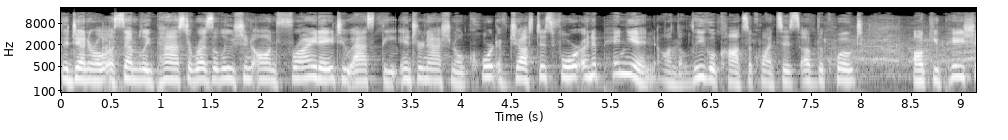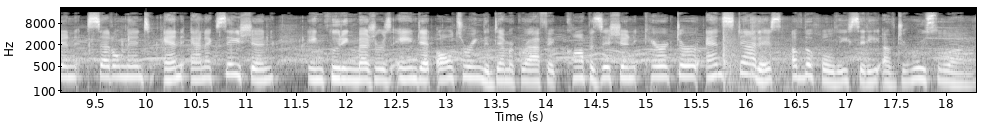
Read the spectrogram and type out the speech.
The General Assembly passed a resolution on Friday to ask the International Court of Justice for an opinion on the legal consequences of the quote, occupation, settlement, and annexation, including measures aimed at altering the demographic composition, character, and status of the holy city of Jerusalem.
